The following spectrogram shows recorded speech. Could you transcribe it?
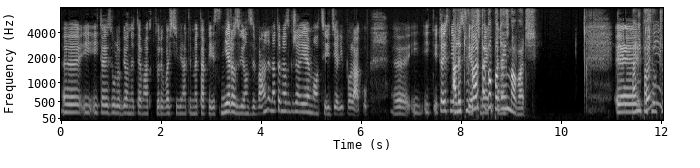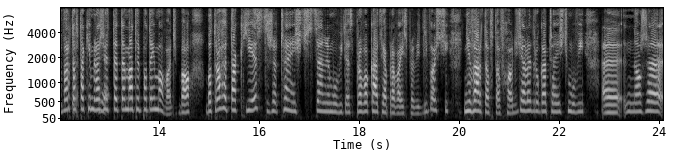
e, i, i to jest ulubiony temat, który właściwie na tym etapie jest nierozwiązywalny, natomiast grzeje emocje i dzieli Polaków. I, i, i to jest niebezpieczne. Ale czy warto go podejmować? E, Pani poseł, czy warto w takim razie nie. te tematy podejmować? Bo, bo trochę tak jest, że część sceny mówi, to jest prowokacja Prawa i Sprawiedliwości, nie warto w to wchodzić, ale druga część mówi, e, no, że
